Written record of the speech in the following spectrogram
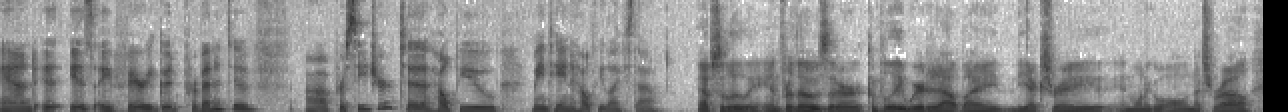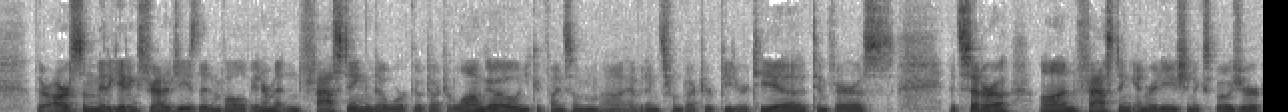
And it is a very good preventative uh, procedure to help you maintain a healthy lifestyle. Absolutely. And for those that are completely weirded out by the x ray and want to go all natural, there are some mitigating strategies that involve intermittent fasting, the work of Dr. Longo, and you can find some uh, evidence from Dr. Peter Attia, Tim Ferriss, etc., on fasting and radiation exposure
